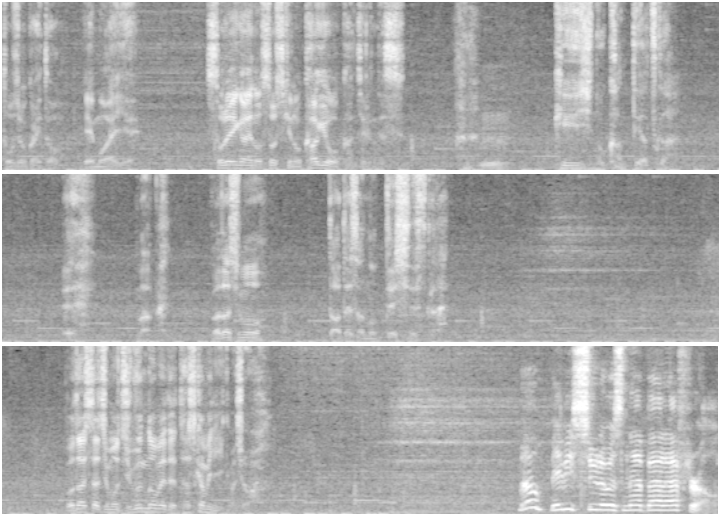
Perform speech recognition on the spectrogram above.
登場会と MIA それ以外の組織の影を感じるんです刑事の勘ってやつか。ええまあ私も伊達さんの弟子ですから。私たちも自分の目で確かめに行きましょう。Well, maybe pseudo isn't that bad after all.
